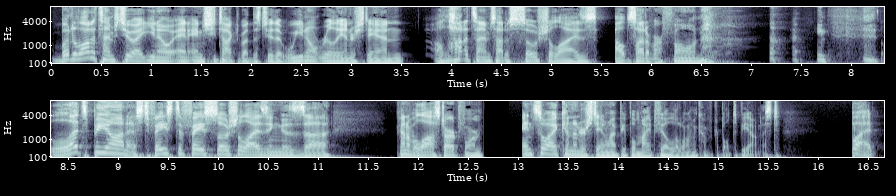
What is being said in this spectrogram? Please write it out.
But a lot of times, too, I, you know, and, and she talked about this too, that we don't really understand a lot of times how to socialize outside of our phone. I mean, let's be honest, face to face socializing is uh, kind of a lost art form. And so I can understand why people might feel a little uncomfortable, to be honest. But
